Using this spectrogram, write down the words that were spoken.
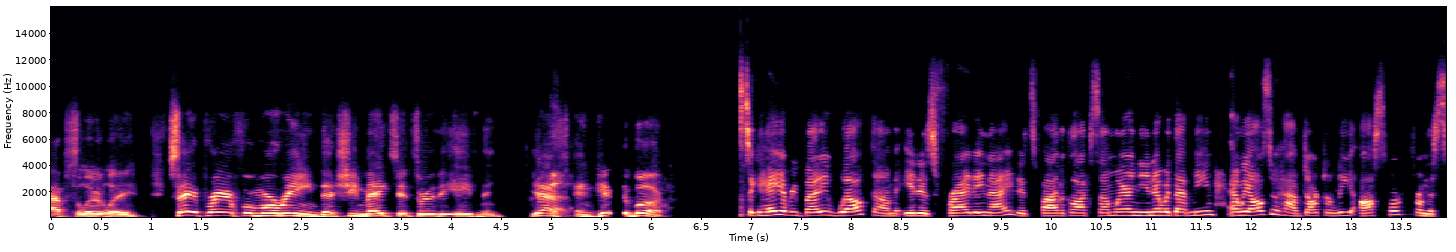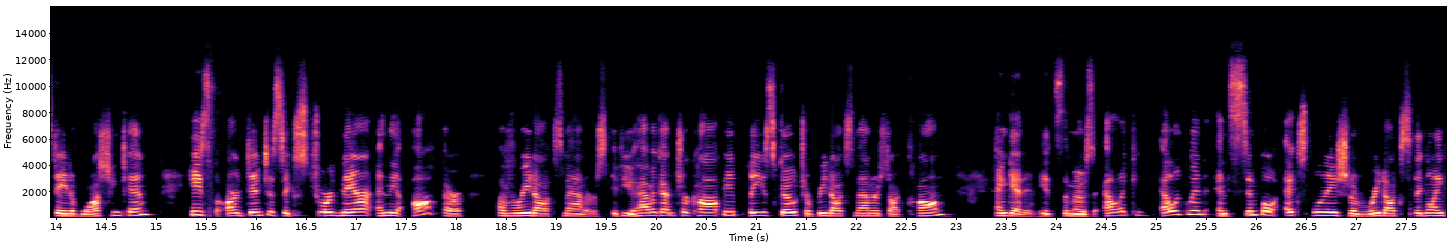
Absolutely. Say a prayer for Maureen that she makes it through the evening. Yes, and get the book. Hey, everybody, welcome. It is Friday night. It's five o'clock somewhere, and you know what that means. And we also have Dr. Lee Ostler from the state of Washington. He's our dentist extraordinaire and the author of Redox Matters. If you haven't gotten your copy, please go to redoxmatters.com and get it. It's the most eloquent and simple explanation of redox signaling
